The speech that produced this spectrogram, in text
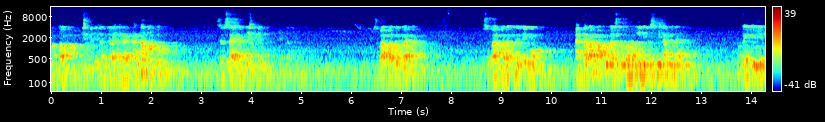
maka dengan kelahiran anak itu selesai hadisnya sebab apa tuan? Sebab kalau kita tengok antara 4 bulan 10 hari dengan 9 bulan maka itu dia.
